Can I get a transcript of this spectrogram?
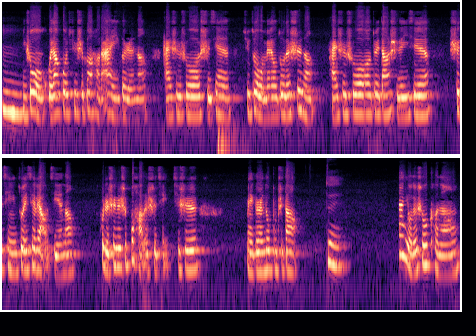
嗯，你说我回到过去是更好的爱一个人呢，还是说实现去做我没有做的事呢？还是说对当时的一些事情做一些了结呢？或者甚至是不好的事情，其实每个人都不知道。对。但有的时候可能，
